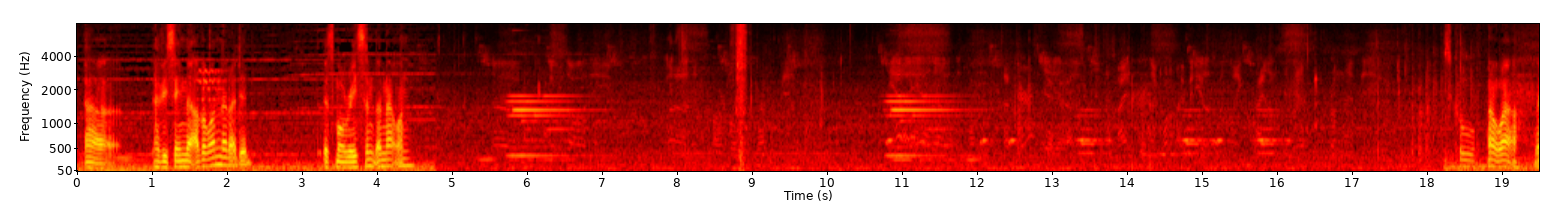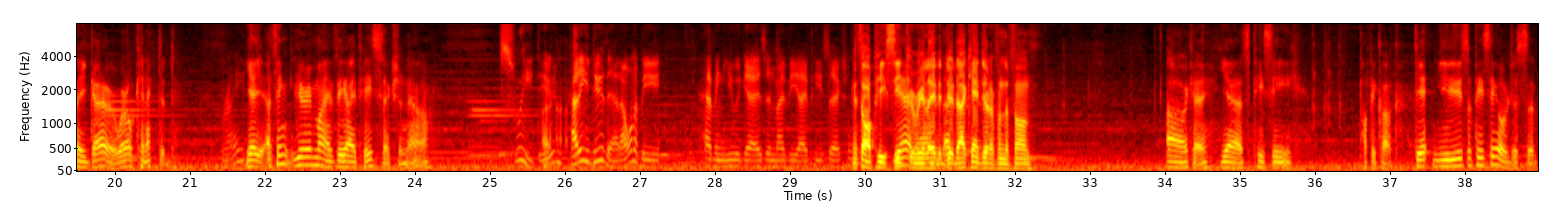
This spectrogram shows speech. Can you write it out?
uh, have you seen the other one that I did? It's more recent than that one. It's cool, Oh wow, there you go. We're all connected. right? Yeah, I think you're in my VIP section now. Sweet, Uh, dude. How do you do that? I want to be having you guys in my VIP section. It's all PC Yeah, related, that- dude. I can't do it from the phone. Oh, okay. Yeah, it's PC. Poppycock. Do you, you use a PC or just a?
